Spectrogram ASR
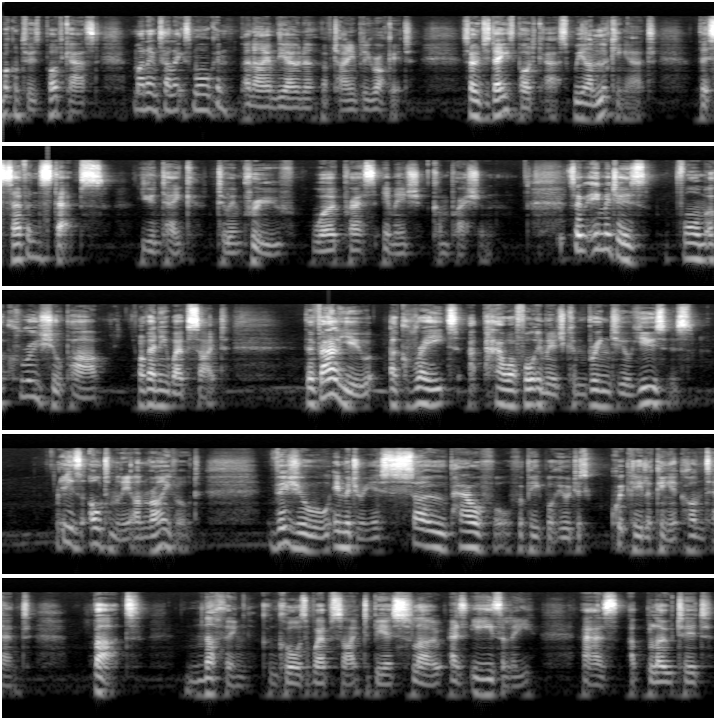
welcome to his podcast. My name's Alex Morgan, and I am the owner of Tiny Blue Rocket. So, in today's podcast, we are looking at the seven steps you can take to improve WordPress image compression. So, images form a crucial part of any website. The value a great, a powerful image can bring to your users is ultimately unrivaled. Visual imagery is so powerful for people who are just quickly looking at content, but nothing can cause a website to be as slow as easily as a bloated,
